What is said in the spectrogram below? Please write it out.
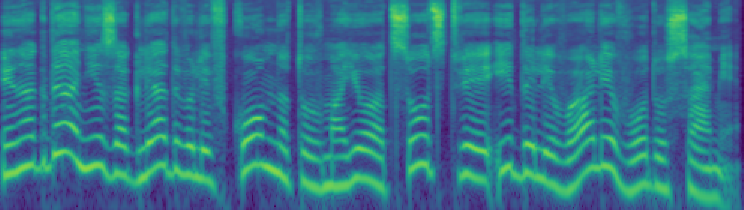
Иногда они заглядывали в комнату в мое отсутствие и доливали воду сами.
